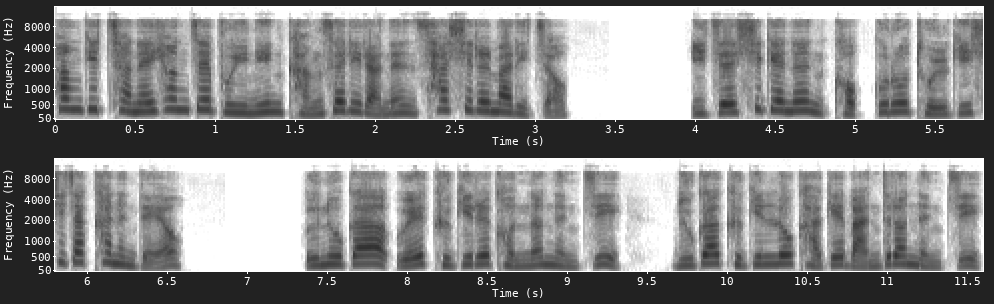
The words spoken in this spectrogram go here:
황기찬의 현재 부인인 강셀이라는 사실을 말이죠. 이제 시계는 거꾸로 돌기 시작하는데요. 은호가 왜 그 길을 건넜는지, 누가 그 길로 가게 만들었는지,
